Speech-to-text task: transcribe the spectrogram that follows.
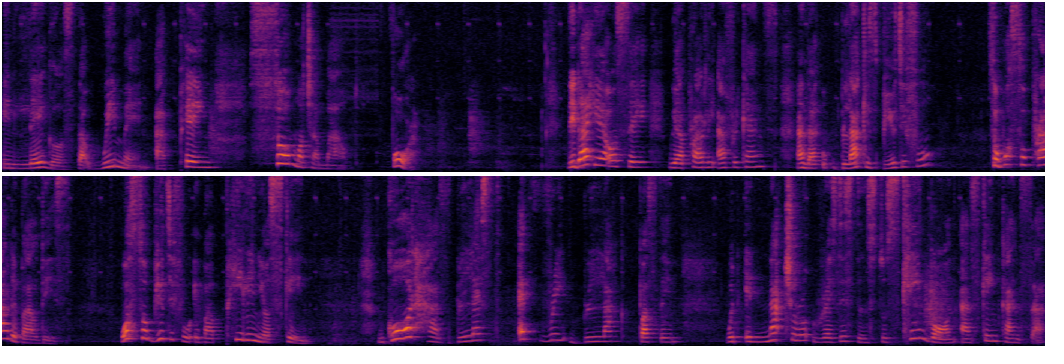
in Lagos that women are paying so much amount for. Did I hear us say we are proudly Africans and that black is beautiful? So what's so proud about this? What's so beautiful about peeling your skin? God has blessed every black person with a natural resistance to skin-borne and skin cancer,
